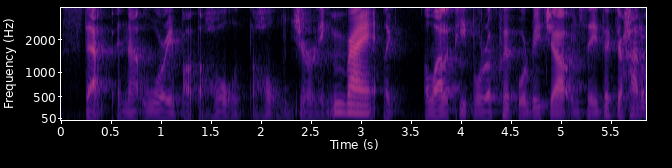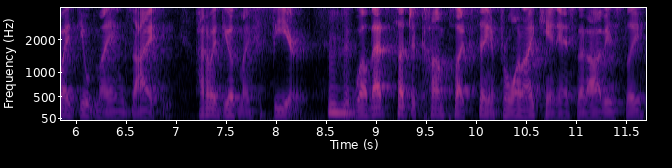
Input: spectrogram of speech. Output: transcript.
step and not worry about the whole the whole journey. Right. Like a lot of people real quick will reach out and say, "Victor, how do I deal with my anxiety? How do I deal with my fear?" Mm-hmm. It's like, well, that's such a complex thing. For one, I can't answer that obviously,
